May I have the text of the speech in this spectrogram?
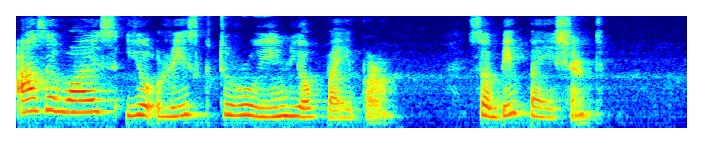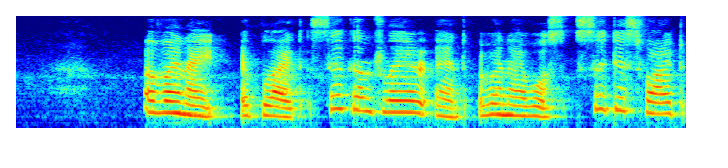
otherwise you risk to ruin your paper. So be patient. When I applied second layer and when I was satisfied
